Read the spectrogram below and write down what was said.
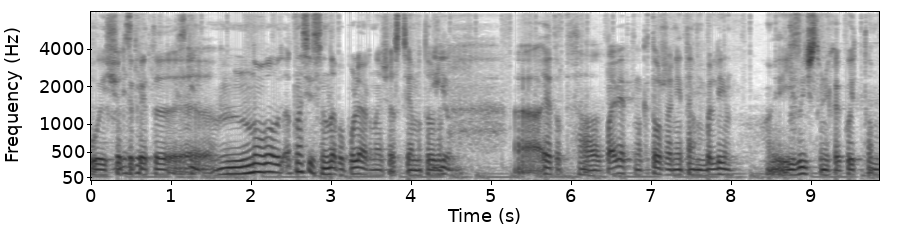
ой, еще какая-то, э, ну, относительно, да, популярная сейчас тема тоже. А, этот, а, Поветкин, кто же они там, блин, язычество у них какое-то там,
